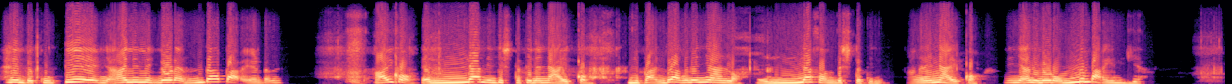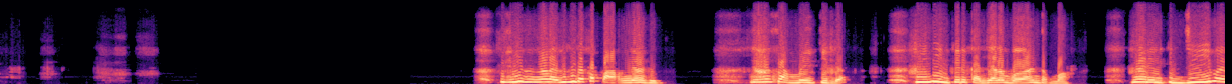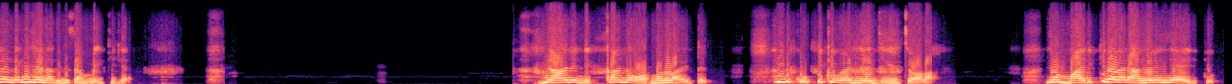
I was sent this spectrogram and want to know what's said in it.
എന്റെ കുട്ടിയെ ഞാൻ നിന്നോട് എന്താ പറയേണ്ടത്? ആയിക്കോ. എല്ലാം നിന്റെ ഇഷ്ടത്തിന് തന്നെ ആയിക്കോ. നീ പണ്ടും അങ്ങനെ തന്നെയാണല്ലോ. എല്ലാ സ്വന്തം ഇഷ്ടത്തിന്. അങ്ങനെ തന്നെ ആയിക്കോ. നീ ഞാൻ നിന്നോട് ഒന്നും പറയുന്നില്ല. ഇനി നിങ്ങൾ എന്തൊക്കെ പറഞ്ഞാലും ഞാൻ സമ്മതിക്കില്ല. ഇനി എനിക്കൊരു കല്യാണം വേണ്ടമ്മ. ഞാൻ എനിക്ക് ജീവൻ ഉണ്ടെങ്കിൽ ഞാൻ അതിന് സമ്മതിക്കില്ല. ഞാൻ എന്റെ ഇക്കാന്റെ ഓർമ്മകളായിട്ട് എന്റെ കുട്ടിക്ക് വേണ്ടി ഞാൻ ജീവിച്ചോളാം. ഞാൻ മരിക്കണവരെ അങ്ങനെ തന്നെ ആയിരിക്കും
